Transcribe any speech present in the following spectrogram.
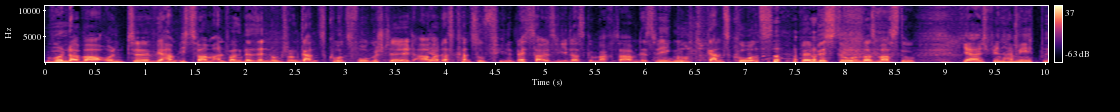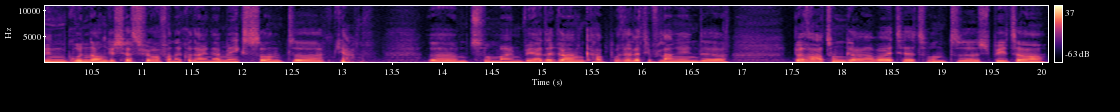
Wunderbar. Und äh, wir haben dich zwar am Anfang der Sendung schon ganz kurz vorgestellt, aber Ja. das kannst du viel besser, als wir das gemacht haben. Deswegen Oh ganz kurz, wer bist du und was machst du? Ja, ich bin Hamid, bin Gründer und Geschäftsführer von Ecodynamics und äh, ja, ähm, zu meinem Werdegang habe relativ lange in der Beratung gearbeitet und äh, später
